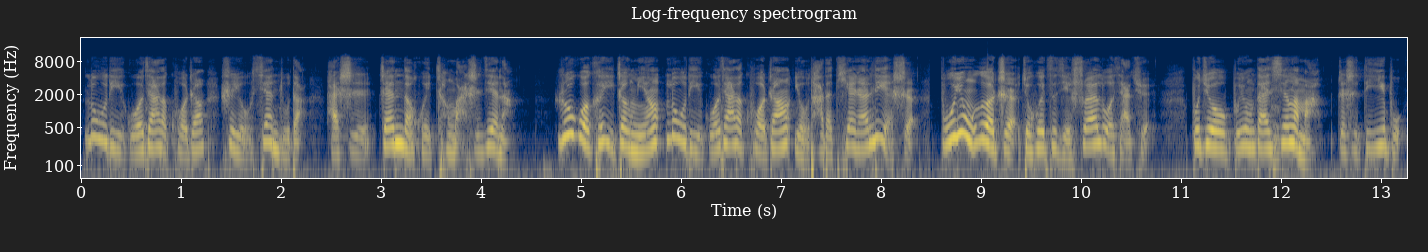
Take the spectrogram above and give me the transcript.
陆地国家的扩张是有限度的，还是真的会称霸世界呢？如果可以证明陆地国家的扩张有它的天然劣势，不用遏制就会自己衰落下去，不就不用担心了吗？这是第一步。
